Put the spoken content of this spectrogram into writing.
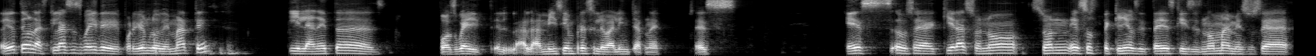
Yo tengo las clases, güey, de, por ejemplo, de mate, y la neta, pues, güey, a, a mí siempre se le va el internet. Es, es, o sea, quieras o no, son esos pequeños detalles que dices, no mames, o sea,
